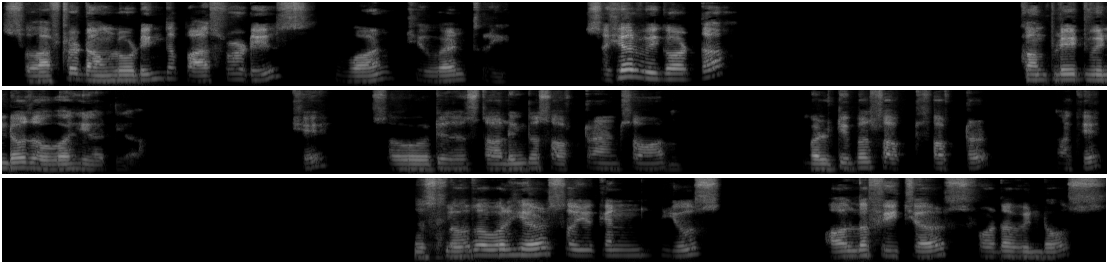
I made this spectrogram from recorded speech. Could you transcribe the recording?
So after downloading the password is 1 2 and 3 so here we got the complete windows over here here okay so it is installing the software and so on. Multiple soft software okay. This close over here so you can use all the features for the windows.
